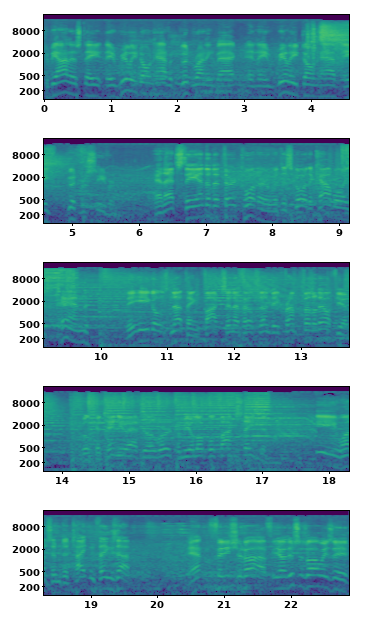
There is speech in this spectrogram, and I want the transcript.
to be honest, they, they really don't have a good running back, and they really don't have a good receiver. And that's the end of the third quarter with the score the Cowboys 10, the Eagles nothing. Fox NFL Sunday from Philadelphia will continue after a word from your local Fox station. He wants them to tighten things up. Yeah, finish it off. You know, this is always a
